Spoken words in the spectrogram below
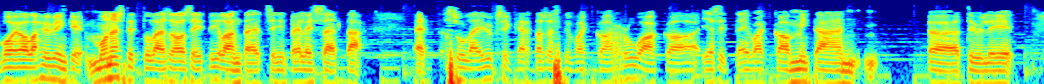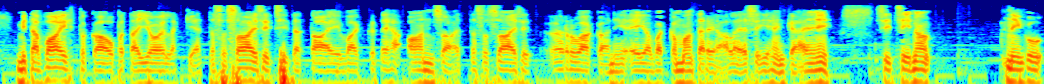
voi olla hyvinkin, monesti tulee sellaisia tilanteita siinä pelissä, että että sulle ei yksinkertaisesti vaikka ruokaa ja sitten ei vaikka mitään öö, tyyliä mitä vaihtokaupata joillekin, että sä saisit sitä tai vaikka tehdä ansaa, että sä saisit ruokaa, niin ei ole vaikka materiaaleja siihenkään, niin sit siinä on niinku,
